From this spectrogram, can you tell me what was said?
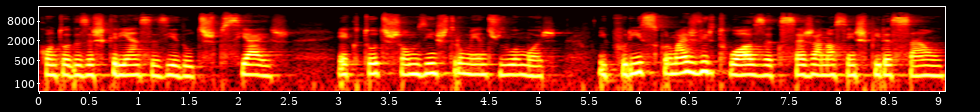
com todas as crianças e adultos especiais é que todos somos instrumentos do amor e por isso, por mais virtuosa que seja a nossa inspiração,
